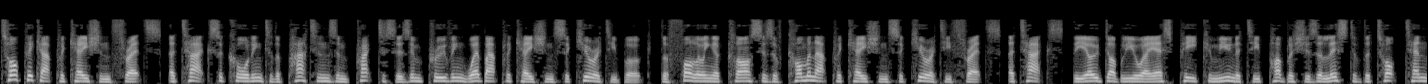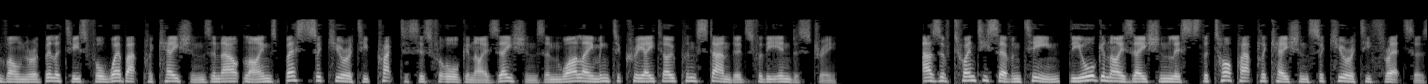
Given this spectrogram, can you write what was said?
Topic application threats, attacks According to the Patterns and Practices Improving Web Application Security book, the following are classes of common application security threats, attacks. The OWASP community publishes a list of the top 10 vulnerabilities for web applications and outlines best security practices for organizations and while aiming to create open standards for the industry. As of 2017, the organization lists the top application security threats as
